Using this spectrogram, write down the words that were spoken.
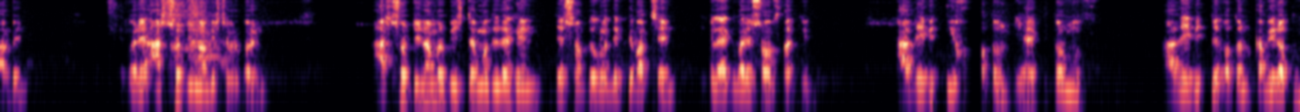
পারবেন। এবারে আটষট্টি নম্বর পৃষ্ঠা বের করেন। আটষট্টি নম্বর পৃষ্ঠার মধ্যে দেখেন যে শব্দগুলো দেখতে পাচ্ছেন, এগুলো একেবারে সহজ তাকিব হাদে বৃত্তি খতন, ইহা একটি তরমুজ। হাদে বৃত্তি খতন কাবিরতন,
